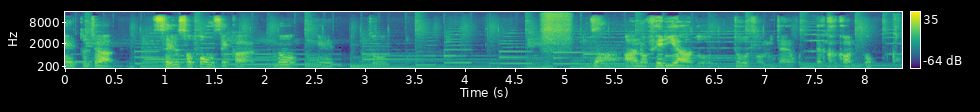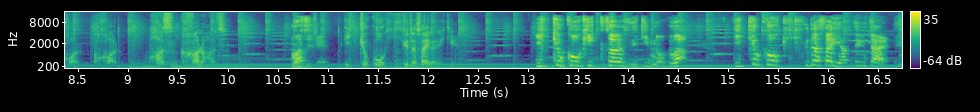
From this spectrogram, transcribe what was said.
えっ、と、じゃあ、セルソ・フォンセカの、えっ、と、じゃあ、あの、フェリアードどうぞみたいなことでかかるの？かかる、かかる。はず、かかるはず。マジで？一曲お聴きくださいができる。?1 曲お聴きくださいできるの？うわ !1 曲お聴きくださいやってみたい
